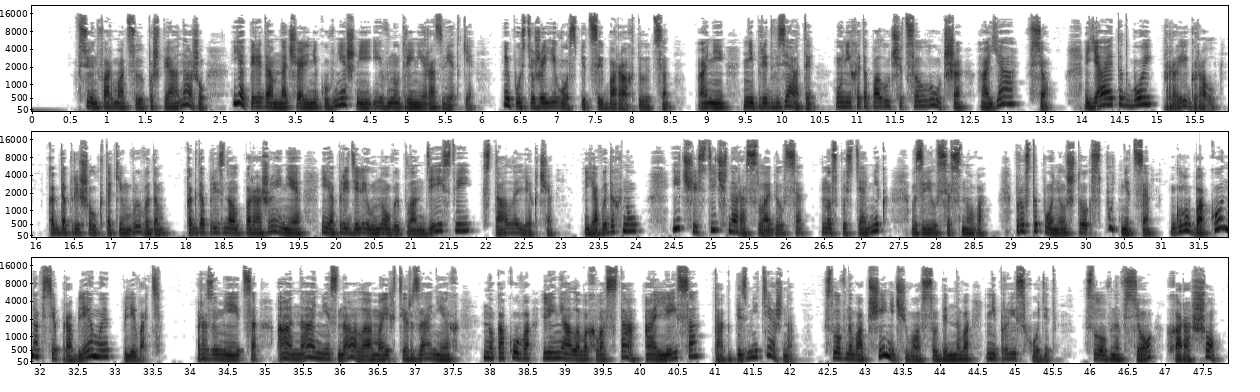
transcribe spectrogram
Всю информацию по шпионажу я передам начальнику внешней и внутренней разведки. И пусть уже его спецы барахтаются. Они не предвзяты, у них это получится лучше, а я — все. Я этот бой проиграл. Когда пришел к таким выводам, когда признал поражение и определил новый план действий, стало легче. Я выдохнул и частично расслабился, но спустя миг взвился снова. Просто понял, что спутнице глубоко на все проблемы плевать. Разумеется, она не знала о моих терзаниях, но какого линялого хвоста Алиса так безмятежна? Словно вообще ничего особенного не происходит. Словно все хорошо.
